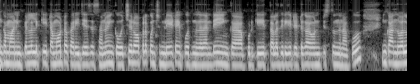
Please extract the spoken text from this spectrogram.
ఇంకా మార్నింగ్ పిల్లలకి టమాటో కర్రీ చేసేసాను. ఇంకా వచ్చే లోపల కొంచెం లేట్ అయిపోతుంది కదండి. ఇంకా అప్పటికి తల తిరిగేటట్టుగా అనిపిస్తుంది నాకు. ఇంకా అందువల్ల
